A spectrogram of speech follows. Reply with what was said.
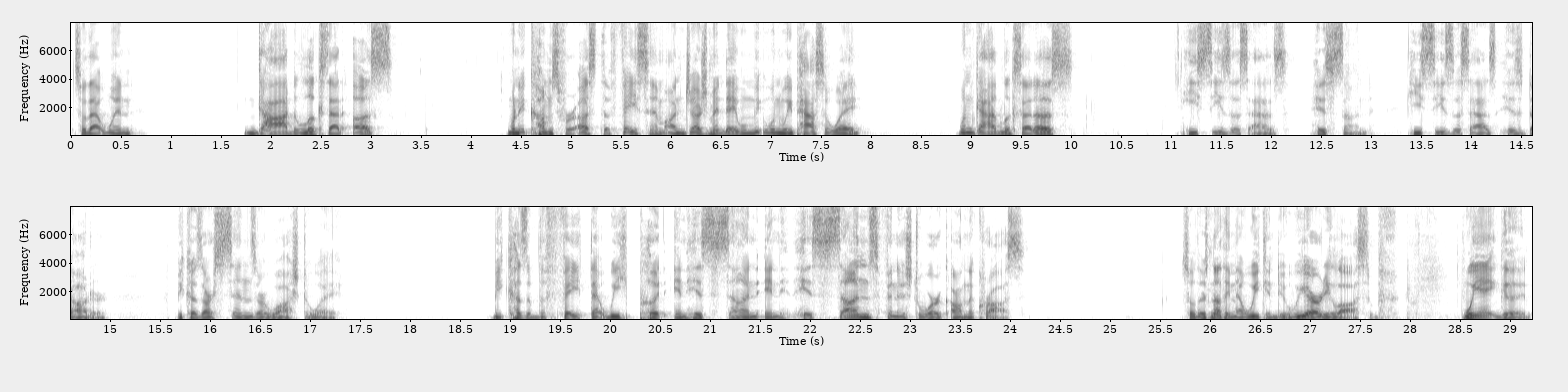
so that when God looks at us, when it comes for us to face him on judgment day when we when we pass away, when God looks at us, he sees us as his son. He sees us as his daughter because our sins are washed away because of the faith that we put in his son, in his son's finished work on the cross. So there's nothing that we can do. We already lost. we ain't good.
